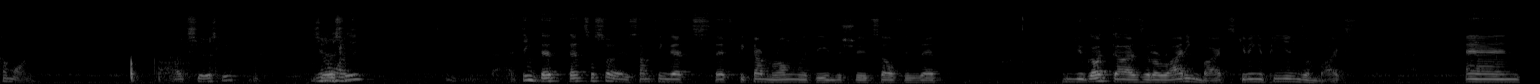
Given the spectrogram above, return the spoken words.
come on. Like seriously, You know seriously. I think that that's also something that's that's become wrong with the industry itself is that you got guys that are riding bikes, giving opinions on bikes, and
